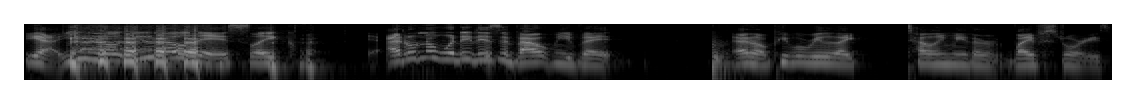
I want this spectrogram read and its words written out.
Yeah, you know, you know this. Like, I don't know what it is about me, but I don't know. People really like telling me their life stories.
